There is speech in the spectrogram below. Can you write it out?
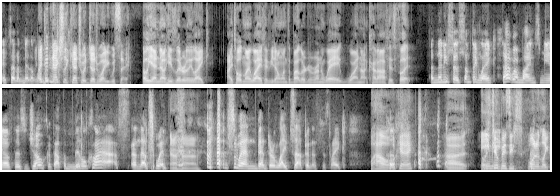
It's at a minimum. I didn't actually catch what Judge Whitey was saying. oh, yeah, no, he's literally like, I told my wife if you don't want the butler to run away, why not cut off his foot? And then he says something like, That reminds me of this joke about the middle class. And that's when Uh huh. that's when Bender lights up and it's just like Wow. Okay. Uh, I was Amy. too busy wanting like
